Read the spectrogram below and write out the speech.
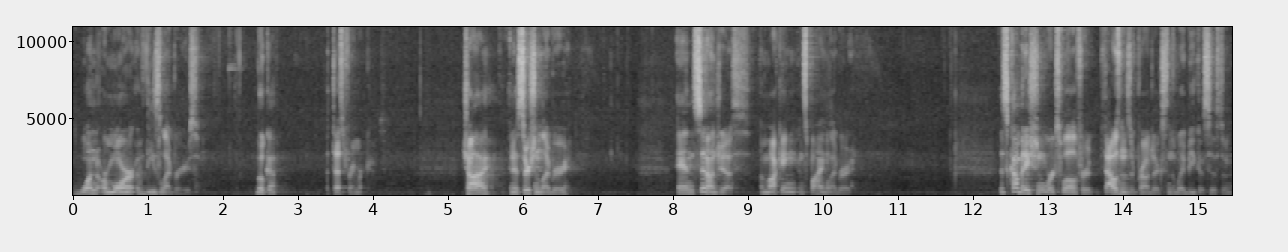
one or more of these libraries. Mocha, a test framework, Chai, an assertion library, and Sinon.js, a mocking and spying library. This combination works well for thousands of projects in the web ecosystem,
